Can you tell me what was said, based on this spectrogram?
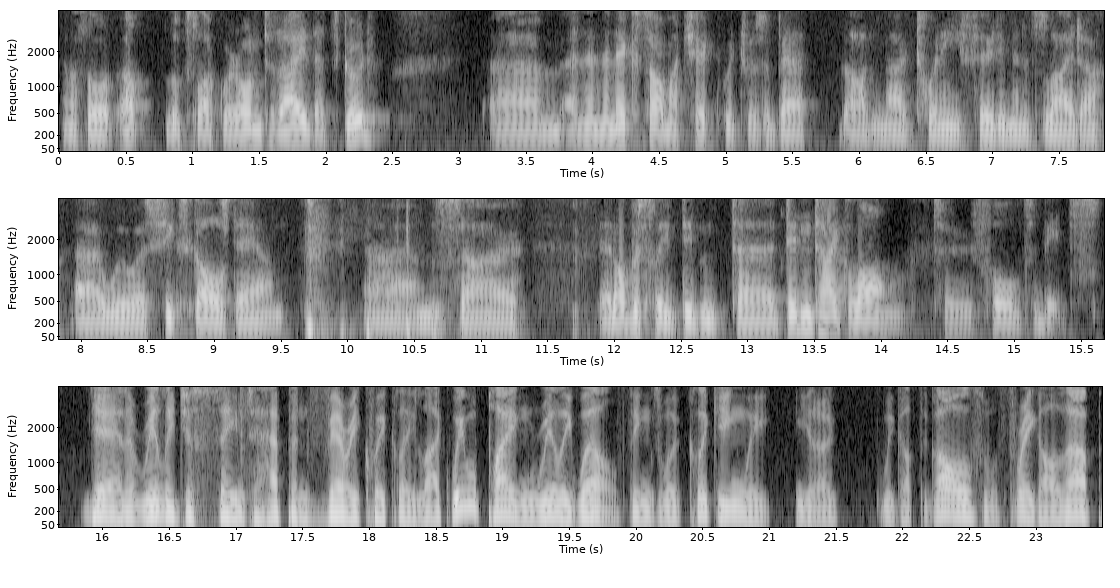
And I thought, oh, looks like we're on today. That's good. Um, and then the next time I checked, which was about, I don't know, 20, 30 minutes later, uh, we were six goals down. Um, so it obviously didn't uh, didn't take long to fall to bits. Yeah, and it really just seemed to happen very quickly. Like we were playing really well. Things were clicking. We, you know, we got the goals. We were three goals up.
